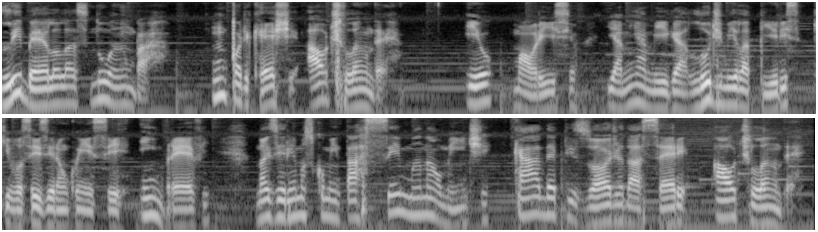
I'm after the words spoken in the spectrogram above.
Libélulas no Âmbar, um podcast Outlander. Eu, Maurício, e a minha amiga Ludmila Pires, que vocês irão conhecer em breve, nós iremos comentar semanalmente cada episódio da série Outlander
